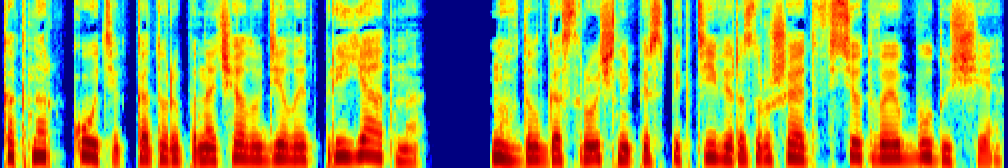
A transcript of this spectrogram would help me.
как наркотик, который поначалу делает приятно, но в долгосрочной перспективе разрушает все твое будущее,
